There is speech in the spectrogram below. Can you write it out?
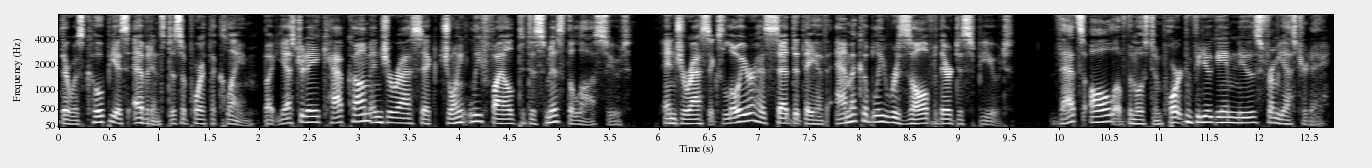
There was copious evidence to support the claim, but yesterday Capcom and Juracek jointly filed to dismiss the lawsuit, and Juracek's lawyer has said that they have amicably resolved their dispute. That's all of the most important video game news from yesterday.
